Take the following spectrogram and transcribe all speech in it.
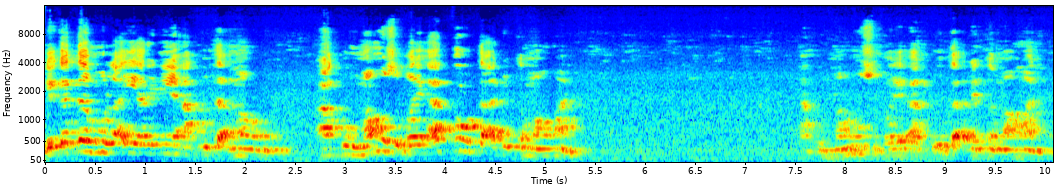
Dia kata mulai hari ini aku tak mau. Aku mau supaya aku tak ada kemauan. Aku mau supaya aku tak ada kemauan.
